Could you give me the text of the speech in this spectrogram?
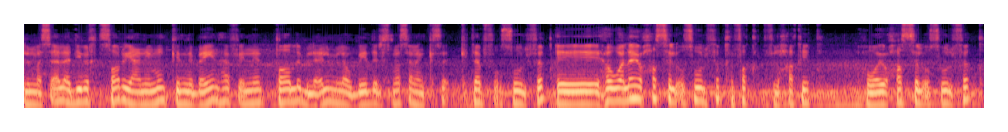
المسألة دي باختصار يعني ممكن نبينها في إن طالب العلم لو بيدرس مثلا كتاب في أصول فقه إيه، هو لا يحصل أصول فقه فقط في الحقيقة. هو يحصل أصول فقه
